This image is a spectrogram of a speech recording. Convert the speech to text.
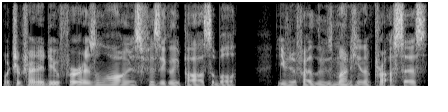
which I'm trying to do for as long as physically possible, even if I lose money in the process.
